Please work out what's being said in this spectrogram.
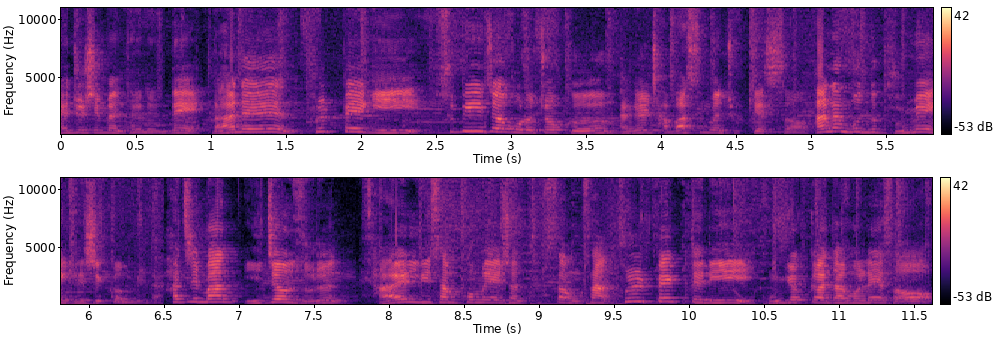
해주시면 되는데 나는 풀백이 수비적으로 조금 자리를 잡았으면 좋겠어 하는 분도 분명히 계실 겁니다. 하지만 이 전술은 4123 포메이션 특성상 풀백들이 공격 가담을 해서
